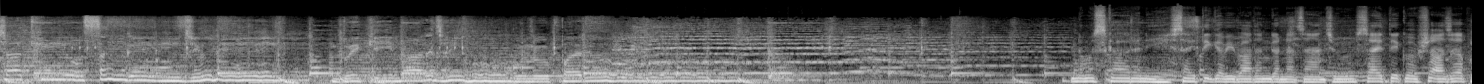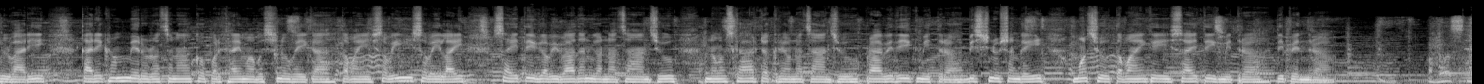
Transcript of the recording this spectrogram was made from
बाचा थियो सँगै जिउने दुई किनार झै पर्यो। नमस्कार अनि साहित्यिक अभिवादन गर्न चाहन्छु। साहित्यको साझा फुलबारी कार्यक्रम मेरो रचनाको पर्खाइमा बस्नुभएका तपाईँ सबै सबैलाई साहित्यिक अभिवादन गर्न चाहन्छु। नमस्कार टक्र्याउन चाहन्छु। प्राविधिक मित्र विष्णुसँगै म छु तपाईँकै साहित्यिक मित्र दिपेन्द्र। हाँस्न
